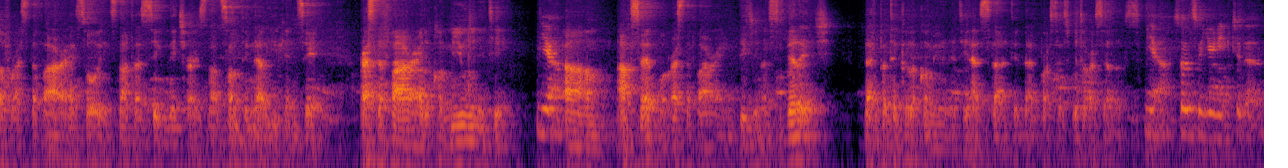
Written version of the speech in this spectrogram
of Rastafari, so it's not a signature, it's not something that you can say Rastafari, the community, Yeah. um, accept, but Rastafari, indigenous village, that particular community has started that process with ourselves. Yeah. So it's unique to the.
